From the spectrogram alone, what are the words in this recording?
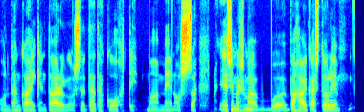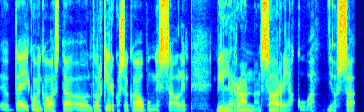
on tämän kaiken tarkoitus ja tätä kohti mä oon menossa. Esimerkiksi mä vähän aikaa sitten oli, tai ei kovin kauan sitten, tuolla kirkossa ja kaupungissa oli Ville Rannan sarjakuva, jossa,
